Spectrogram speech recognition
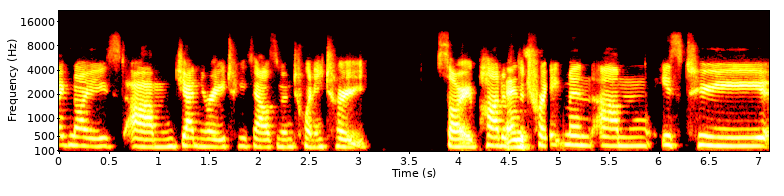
diagnosed um, January 2022. So part of and- the treatment um, is to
